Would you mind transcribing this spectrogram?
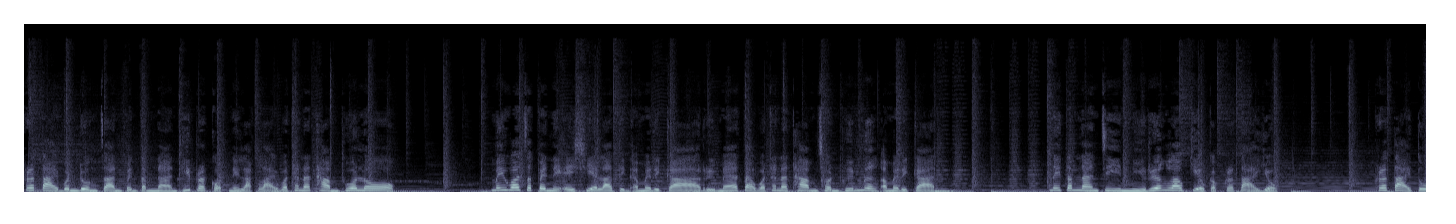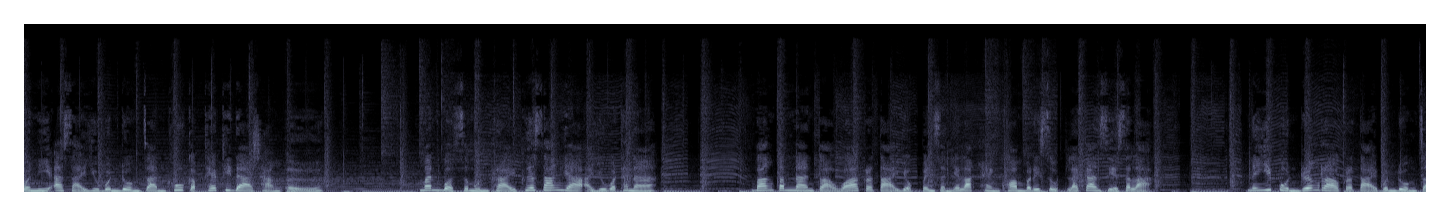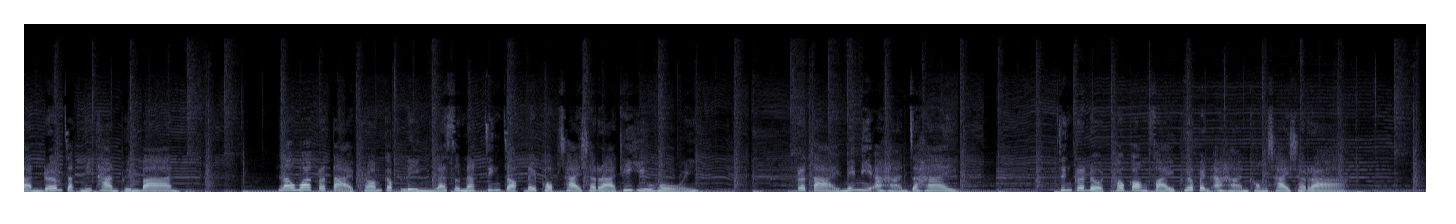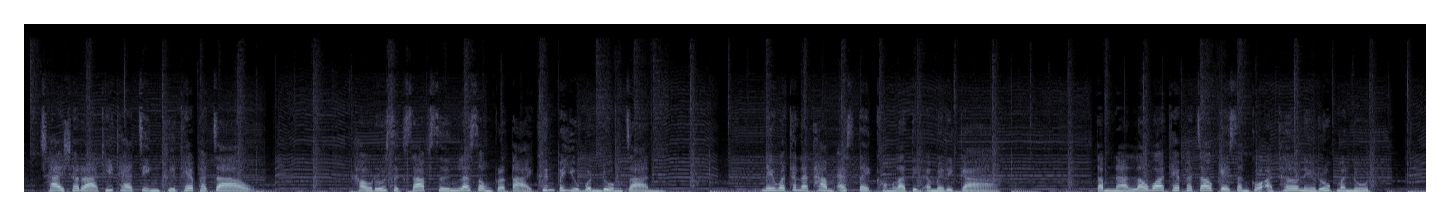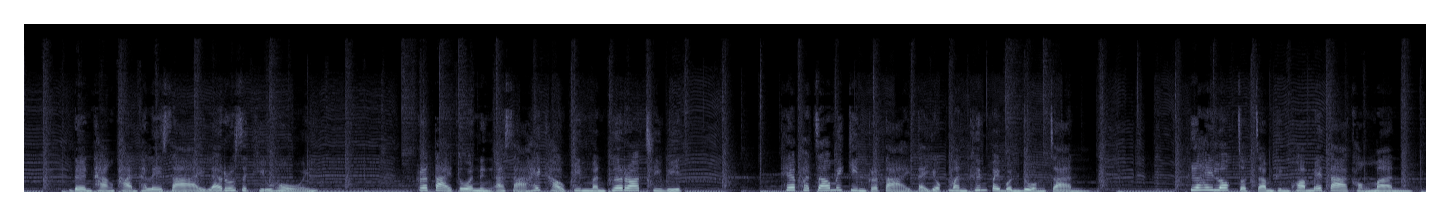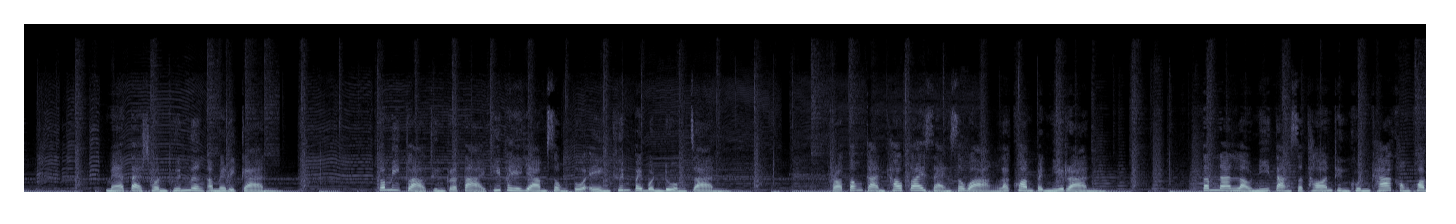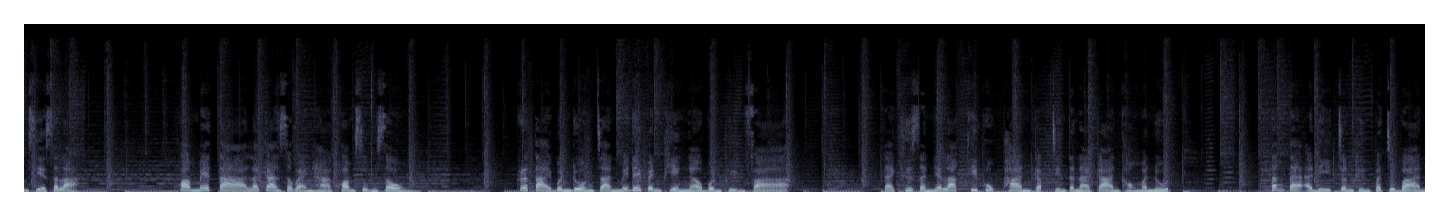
กระต่ายบนดวงจันทร์เป็นตำนานที่ปรากฏในหลากหลายวัฒนธรรมทั่วโลก ไม่ว่าจะเป็นในเอเชียลาตินอเมริกา หรือแม้แต่วัฒนธรรมชนพื้นเมืองอเมริกัน ในตำนานจีนมีเรื่องเล่าเกี่ยวกับกระต่ายหยก กระต่ายตัวนี้อาศัยอยู่บนดวงจันทร์คู่กับเทพธิดาฉางเอ๋อ มันบดสมุนไพรเพื่อสร้างยาอายุวัฒนะ บางตำนานกล่าวว่ากระต่ายหยกเป็นสัญลักษณ์แห่งความบริสุทธิ์และการเสียสละ ในญี่ปุ่นเรื่องราวกระต่ายบนดวงจันทร์เริ่มจากนิทานพื้นบ้าน เล่าว่ากระต่ายพร้อมกับลิงและสุนัขจิ้งจอกได้พบชายชราที่หิวโหย กระต่ายไม่มีอาหารจะให้ จึงกระโดดเข้ากองไฟเพื่อเป็นอาหารของชายชรา ชายชราที่แท้จริงคือเทพเจ้า เขารู้สึกซาบซึ้งและส่งกระต่ายขึ้นไปอยู่บนดวงจันทร์ ในวัฒนธรรมแอสเต็กของลาตินอเมริกา ตำนานเล่าว่าเทพเจ้าเกซันโกอาเทลในรูปมนุษย์ เดินทางผ่านทะเลทรายและรู้สึกหิวโหย กระต่ายตัวหนึ่งอาสาให้เขากินมันเพื่อรอดชีวิต เทพเจ้าไม่กินกระต่ายแต่ยกมันขึ้นไปบนดวงจันทร์ เพื่อให้โลกจดจำถึงความเมตตาของมัน แม้แต่ชนพื้นเมืองอเมริกัน ก็มีกล่าวถึงกระต่ายที่พยายามส่งตัวเองขึ้นไปบนดวงจันทร์ เพราะต้องการเข้าใกล้แสงสว่างและความเป็นนิรันดร์ตำนานเหล่านี้ต่างสะท้อนถึงคุณค่าของความเสียสละ ความเมตตาและการแสวงหาความสูงส่ง กระต่ายบนดวงจันทร์ไม่ได้เป็นเพียงเงาบนผืนฟ้า แต่คือสัญญลักษณ์ที่ผูกพันกับจินตนาการของมนุษย์ ตั้งแต่อดีตจนถึงปัจจุบัน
